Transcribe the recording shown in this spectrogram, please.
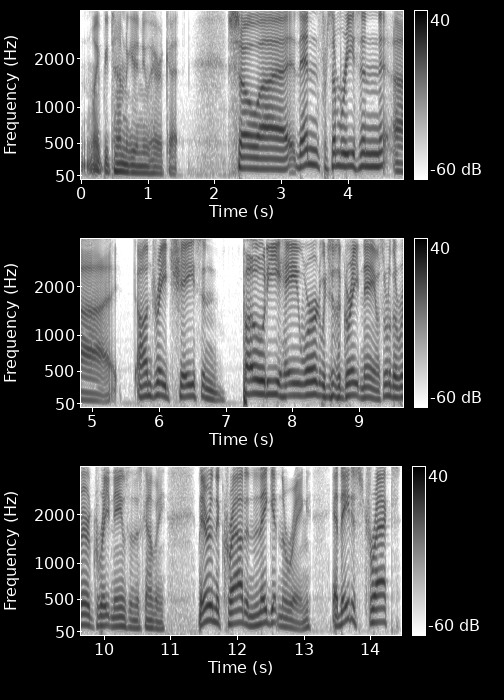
it might be time to get a new haircut. So uh, then, for some reason, uh, Andre Chase and Bodie Hayward, which is a great name. It's one of the rare great names in this company. They're in the crowd and then they get in the ring and they distract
